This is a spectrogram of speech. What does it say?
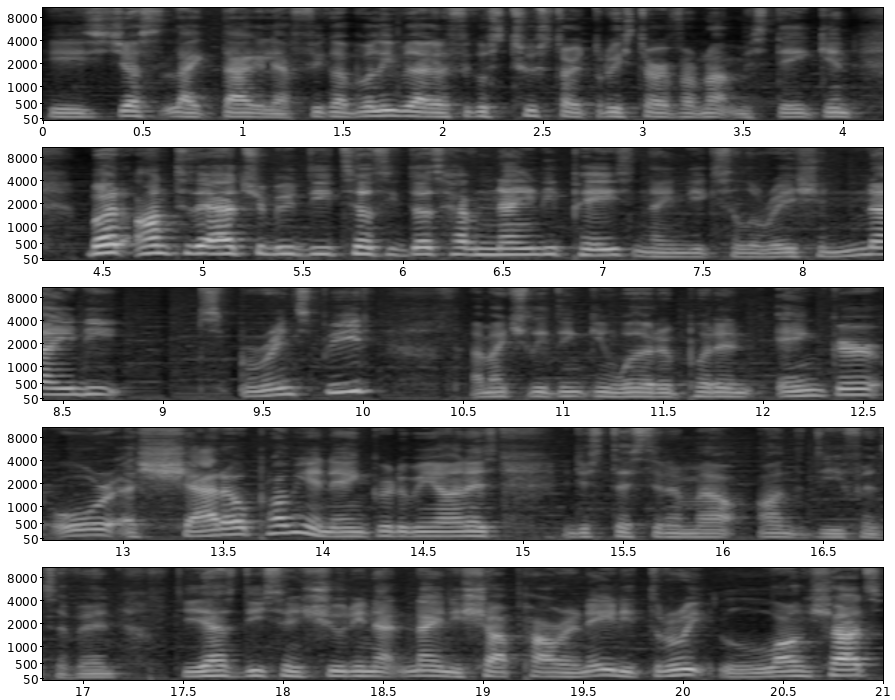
He's just like Tagliafico. I believe Tagliafico is 2-star, 3-star if I'm not mistaken. But onto the attribute details, he does have 90 pace, 90 acceleration, 90 sprint speed. I'm actually thinking whether to put an anchor or a shadow. Probably an anchor to be honest. And just testing him out on the defensive end. He has decent shooting at 90 shot power and 83 long shots.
